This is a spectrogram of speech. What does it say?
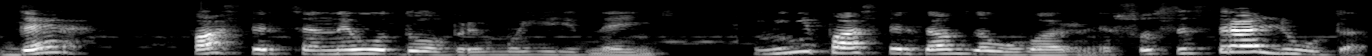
де пастир це не одобрив, мої рідненькі. І мені пастир дав зауваження, що сестра Люда,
